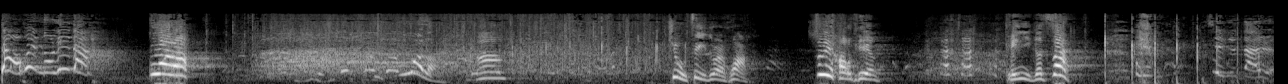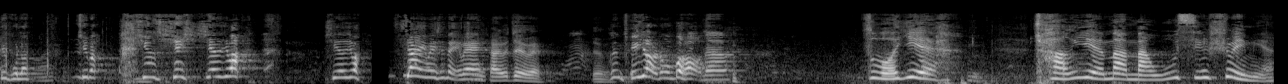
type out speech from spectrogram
但我会努力的。过了。过了。啊！就这段话最好听，给你个赞。谢谢大人。别哭了，去吧，歇歇歇着去吧，歇着去吧。下一位是哪位？下一位这位，跟腿脚这么不好呢？昨夜长夜漫漫，无心睡眠。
